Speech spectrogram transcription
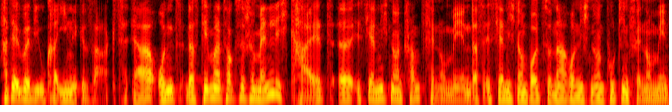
hat er über die Ukraine gesagt. Ja, und das Thema toxische Männlichkeit äh, ist ja nicht nur ein Trump-Phänomen. Das ist ja nicht nur ein Bolsonaro, nicht nur ein Putin-Phänomen.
